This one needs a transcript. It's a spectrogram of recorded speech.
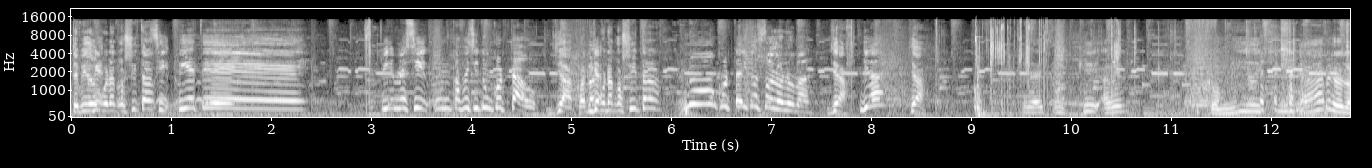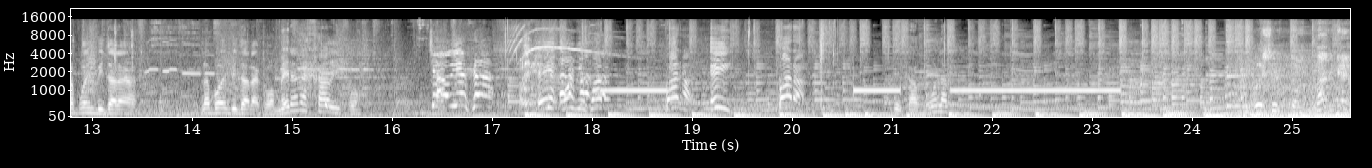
¿Te pido alguna cosita? Sí, pídete. Pídeme, sí, un cafecito, un cortado. Ya, ¿con alguna cosita? No, cortadito solo nomás. Ya. ¿Ya? Ya. Mira, ¿con qué? A ver. Comida aquí. Ah, pero la puedo invitar a. La puedo invitar a comer a la Javi, po. ¡Chao, vieja! ¡Eh, oye, para! ¡Para! ¡Ey! ¡Para! Te cagó la. Pues esto es vaca.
